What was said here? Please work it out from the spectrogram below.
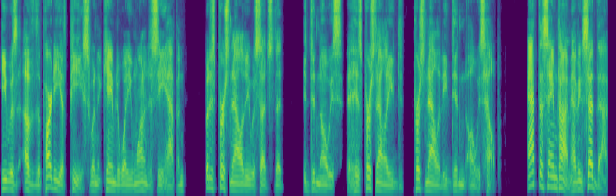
he was of the party of peace when it came to what he wanted to see happen, but his personality was such that it didn't always his personality personality didn't always help. At the same time, having said that,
